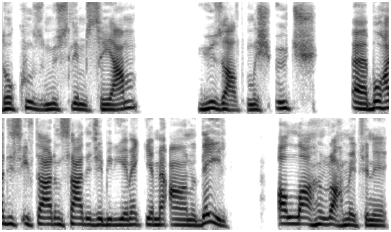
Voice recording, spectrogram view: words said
9 Müslim Sıyam 163. Ee, bu hadis iftarın sadece bir yemek yeme anı değil, Allah'ın rahmetini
